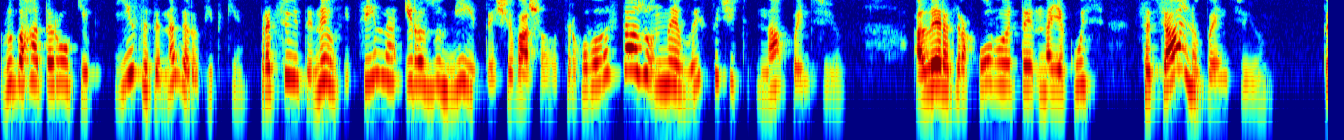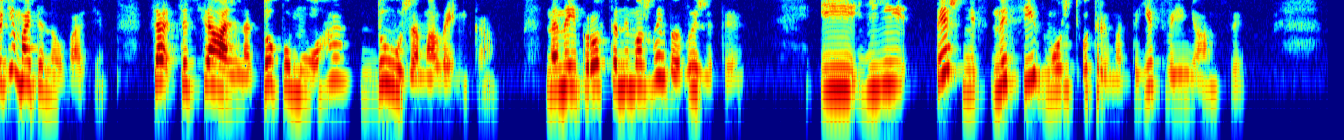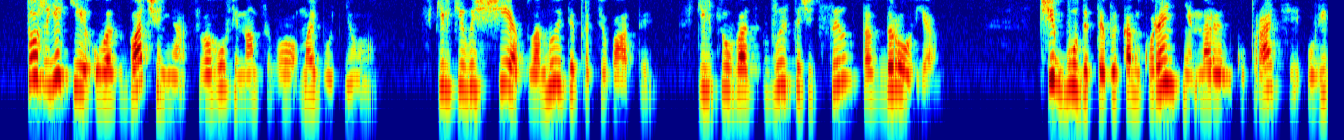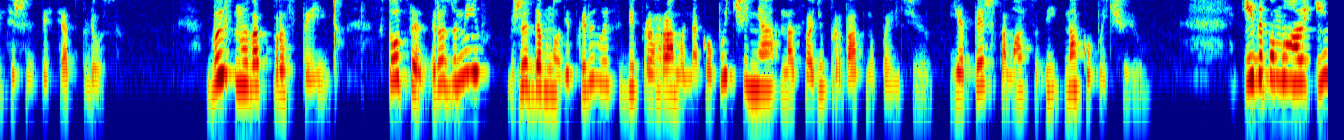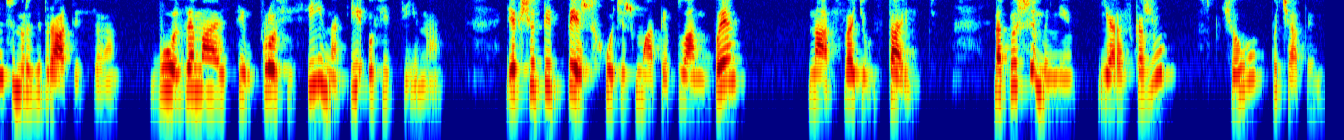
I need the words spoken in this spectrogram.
Ви багато років їздите на заробітки, працюєте неофіційно і розумієте, що вашого страхового стажу не вистачить на пенсію, але розраховуєте на якусь соціальну пенсію. Тоді майте на увазі, ця соціальна допомога дуже маленька, на неї просто неможливо вижити. І її теж не всі зможуть отримати, є свої нюанси. Тож, які у вас бачення свого фінансового майбутнього? Скільки ви ще плануєте працювати? Скільки у вас вистачить сил та здоров'я? Чи будете ви конкурентні на ринку праці у віці 60 Висновок простий. Хто це зрозумів, вже давно відкрили собі програми накопичення на свою приватну пенсію. Я теж сама собі накопичую. І допомагаю іншим розібратися, бо займаюся цим професійно і офіційно. Якщо ти теж хочеш мати план Б на свою старість, напиши мені, я розкажу, з чого почати.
